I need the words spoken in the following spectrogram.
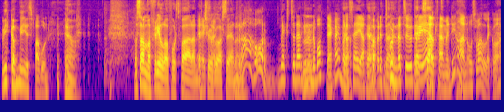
Vilka mysfabon. ja. Och samma frillor fortfarande Exakt. 20 år senare. Bra hår, växt sådär i grund och mm. botten. Jag kan ju bara ja. säga att ja. det har börjat tunnats ut rejält här, men de har nog svallet kvar.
